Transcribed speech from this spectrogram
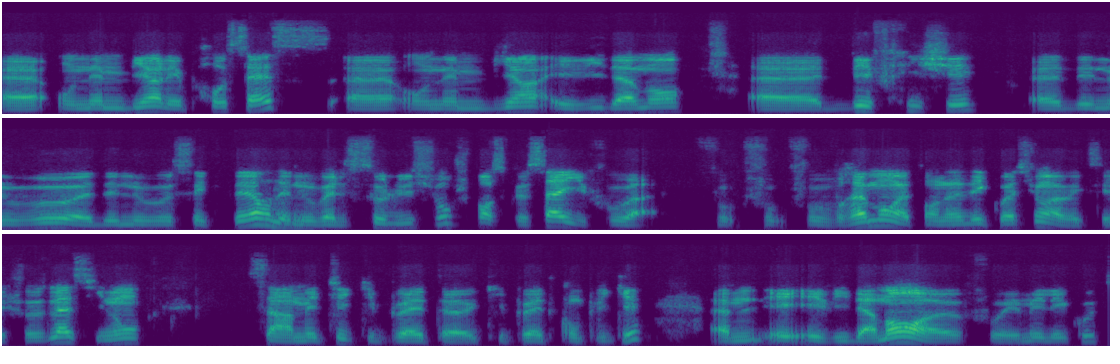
on aime bien les process, on aime bien évidemment défricher des, nouveaux, des nouveaux secteurs, des mmh. nouvelles solutions. Je pense que ça, il faut faut, faut, vraiment être en adéquation avec ces choses-là, sinon c'est un métier qui peut être, qui peut être compliqué. Euh, et évidemment, il euh, faut aimer l'écoute,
